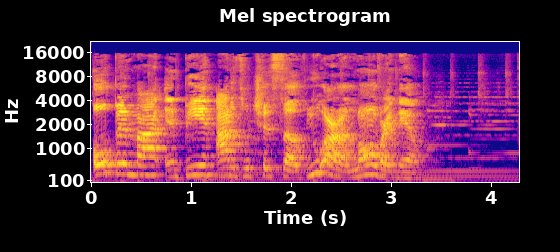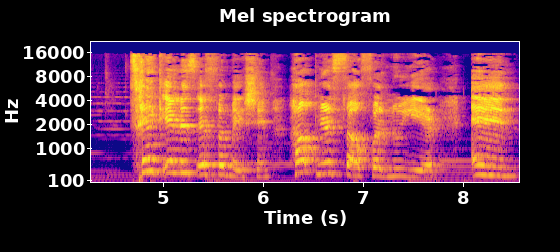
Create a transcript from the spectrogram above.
open mind, and being honest with yourself. You are alone right now. Take in this information, help yourself for the new year, and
